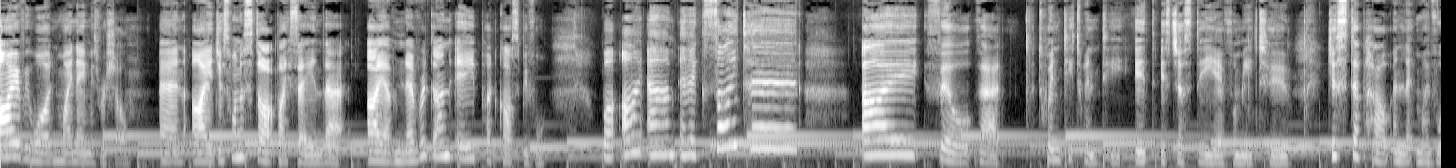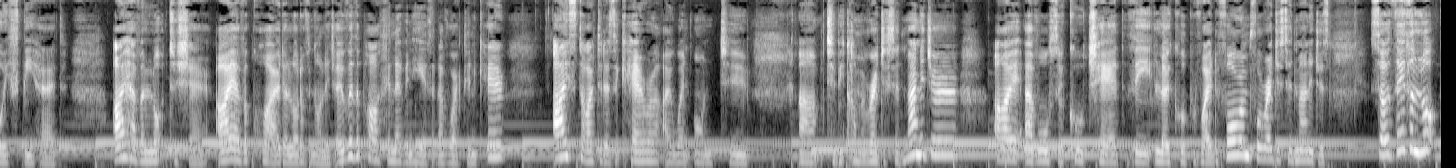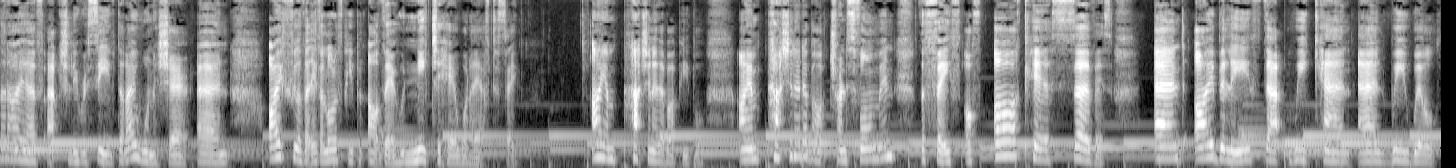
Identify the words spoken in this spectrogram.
Hi everyone, my name is Rochelle, and I just want to start by saying that I have never done a podcast before, but I am excited. I feel that 2020 it is just a year for me to just step out and let my voice be heard. I have a lot to share. I have acquired a lot of knowledge over the past 11 years that I've worked in care. I started as a carer. I went on to um, to become a registered manager. I have also co-chaired the local provider forum for registered managers. So there's a lot that I have actually received that I want to share, and I feel that there's a lot of people out there who need to hear what I have to say. I am passionate about people. I am passionate about transforming the faith of our care service. And I believe that we can and we will.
